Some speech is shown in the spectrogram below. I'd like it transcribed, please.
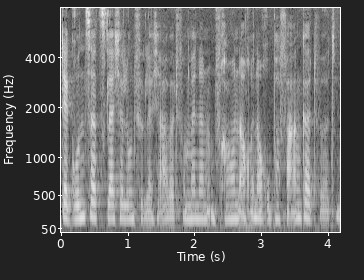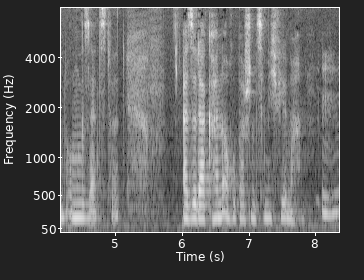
der Grundsatz gleicher Lohn für gleiche Arbeit von Männern und Frauen auch in Europa verankert wird und umgesetzt wird. Also da kann Europa schon ziemlich viel machen. Mhm.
